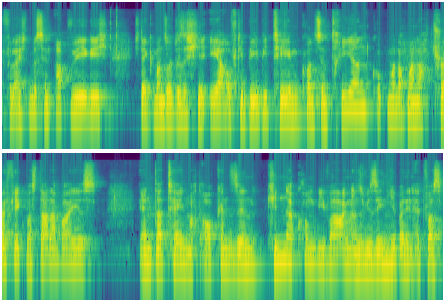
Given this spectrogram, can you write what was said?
vielleicht ein bisschen abwegig. Ich denke, man sollte sich hier eher auf die Baby-Themen konzentrieren. Gucken wir nochmal nach Traffic, was da dabei ist. Entertain macht auch keinen Sinn. Kinderkombi-Wagen, also wir sehen hier bei den etwas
